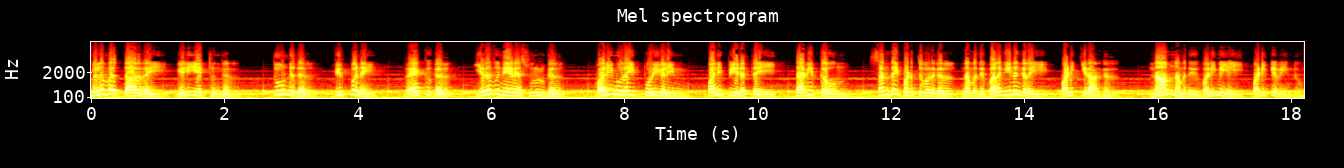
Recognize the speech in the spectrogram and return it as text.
விளம்பரத்தாரரை வெளியேற்றுங்கள். தூண்டுதல் விற்பனை ரேக்குகள் இரவு நேர சுருள்கள் வழிமுறை பொறிகளின் பலிப்பீடத்தை தவிர்க்கவும் சந்தைப்படுத்துவர்கள் நமது பலவீனங்களை படிக்கிறார்கள். நாம் நமது வலிமையை படிக்க வேண்டும்.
